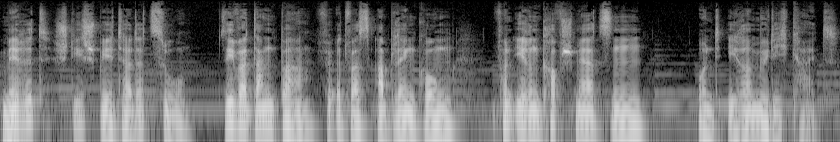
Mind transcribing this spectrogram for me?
Merit stieß später dazu. Sie war dankbar für etwas Ablenkung von ihren Kopfschmerzen und ihrer Müdigkeit.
